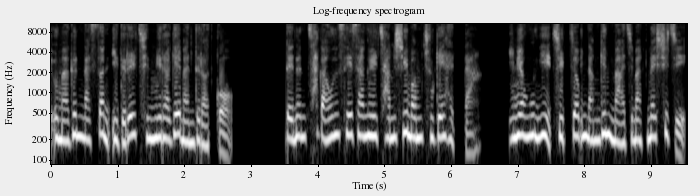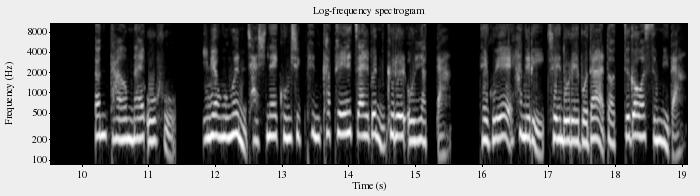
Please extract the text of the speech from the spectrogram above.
음악은 낯선 이들을 친밀하게 만들었고 때는 차가운 세상을 잠시 멈추게 했다. 이명웅이 직접 남긴 마지막 메시지. 연 다음 날 오후 이명웅은 자신의 공식 팬카페에 짧은 글을 올렸다. 대구의 하늘이 제 노래보다 더 뜨거웠습니다.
